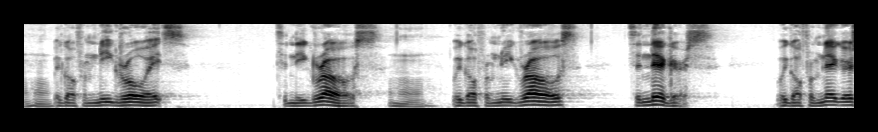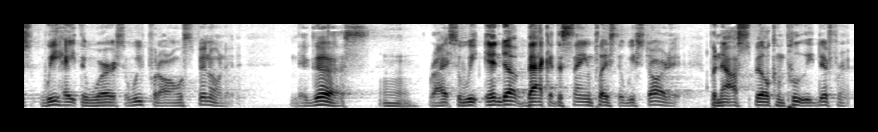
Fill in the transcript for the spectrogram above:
Mm-hmm. We go from negroids to Negroes. Mm-hmm. We go from Negroes to niggers. We go from niggers, we hate the word, so we put our own spin on it. Niggas. Mm-hmm. Right? So we end up back at the same place that we started, but now it's spelled completely different.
